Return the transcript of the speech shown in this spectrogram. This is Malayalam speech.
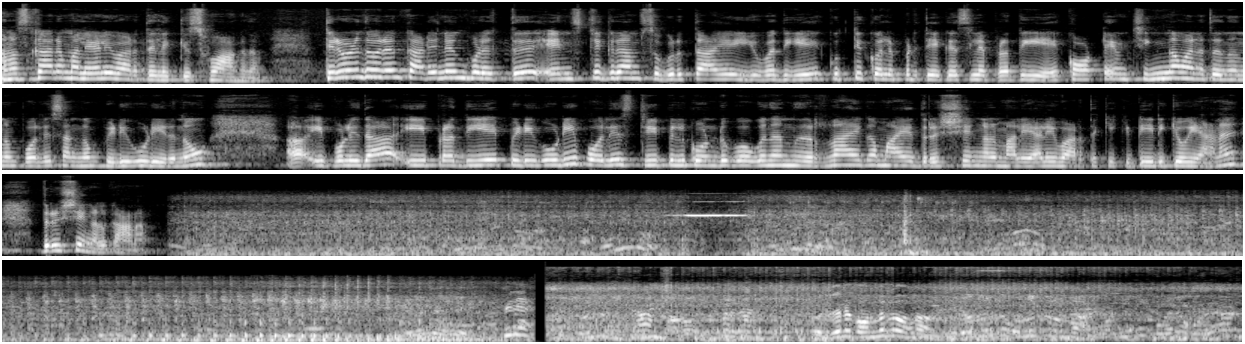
നമസ്കാരം മലയാളി വാർത്തയിലേക്ക് സ്വാഗതം. തിരുവനന്തപുരം കഠിനംകുളത്ത് ഇൻസ്റ്റഗ്രാം സുഹൃത്തായ യുവതിയെ കുത്തിക്കൊലപ്പെടുത്തിയ കേസിലെ പ്രതിയെ കോട്ടയം ചിങ്ങവനത്ത് നിന്നും പോലീസ് സംഘം പിടികൂടിയിരുന്നു. ഇപ്പോൾ ഇതാ ഈ പ്രതിയെ പിടികൂടി പോലീസ് ജീപ്പിൽ കൊണ്ടുപോകുന്ന നിർണായകമായ ദൃശ്യങ്ങൾ മലയാളി വാർത്തയ്ക്ക് കിട്ടിയിരിക്കുകയാണ്. ദൃശ്യങ്ങൾ കാണാം. ഒരുത്തനെ കൊന്നിട്ട് വന്നാ കൊല്ലം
